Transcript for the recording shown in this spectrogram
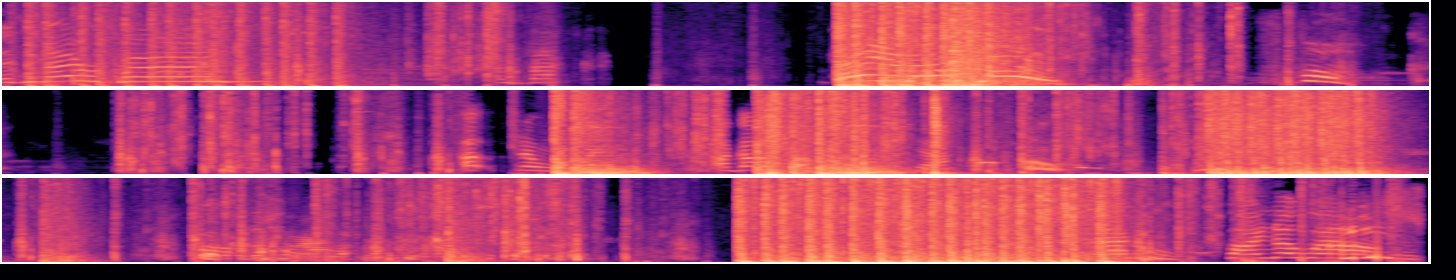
There's Americans! I'm back. Hey, American! Fuck! Oh, don't. I got something. Yeah. Oh. Fucking Americans. Find out where else. Jesus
